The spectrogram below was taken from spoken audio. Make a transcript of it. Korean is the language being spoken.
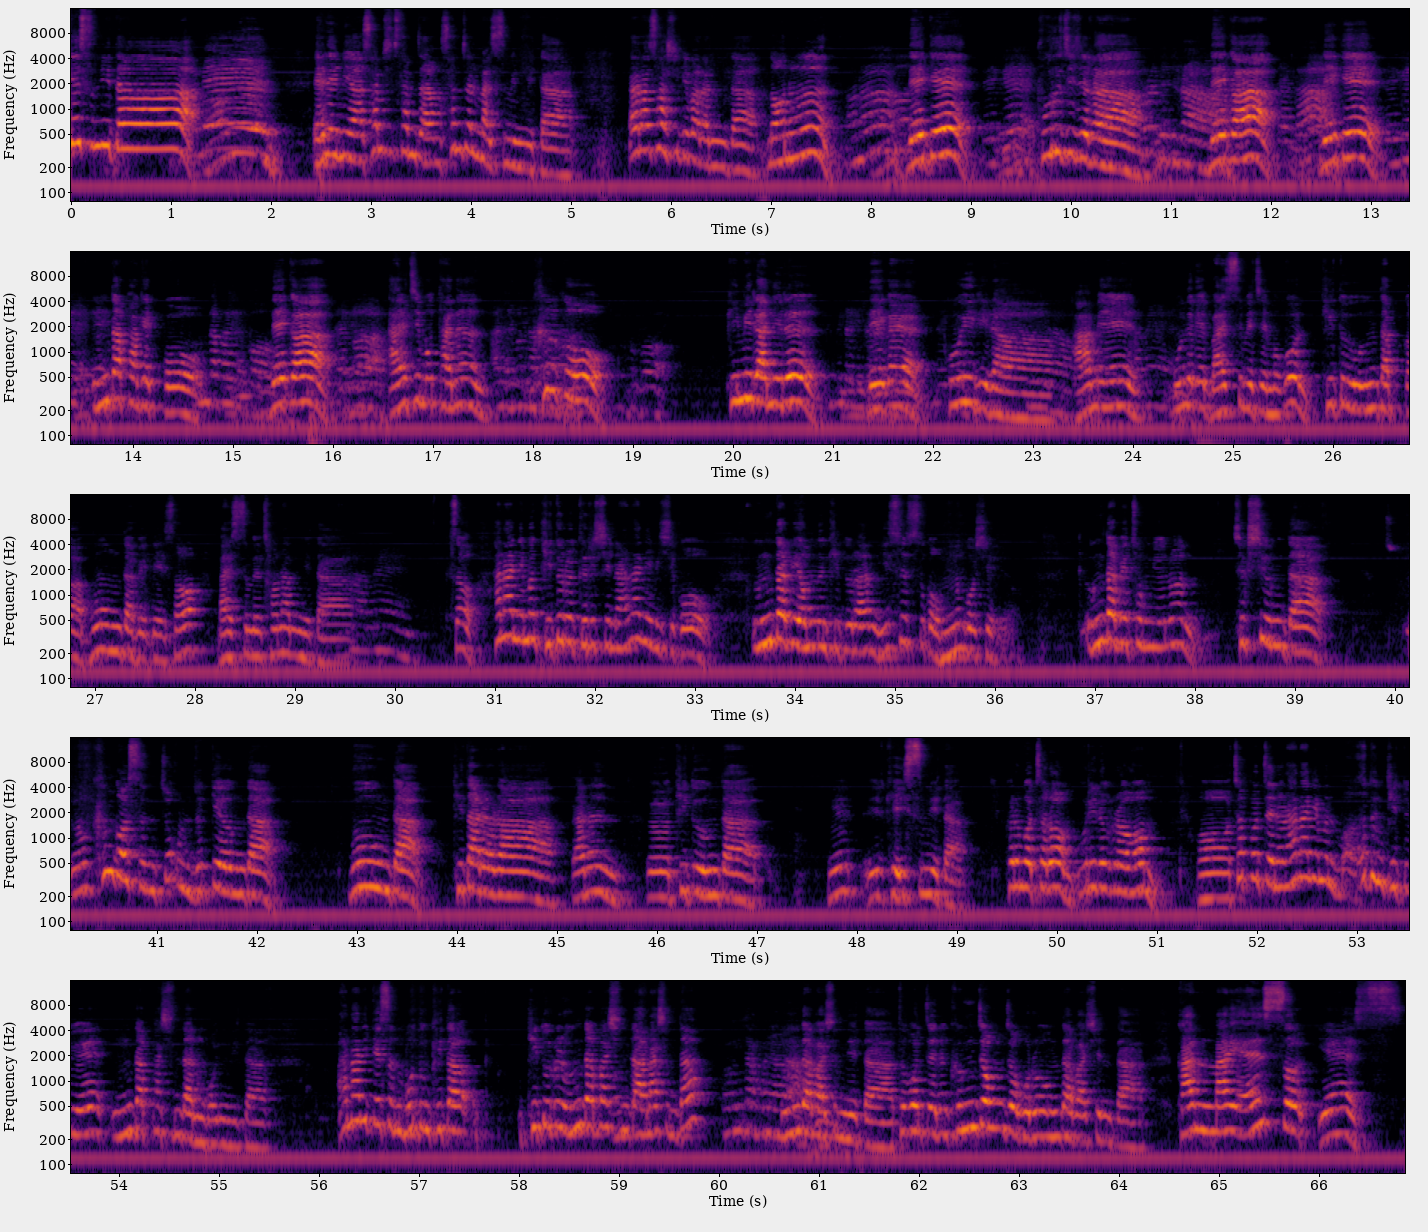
보겠습니다. 아멘. 에레미야 33장 3절 말씀입니다. 따라서 하시기 바랍니다. 너는 너는 내게 내게 부르짖으라. 부르짖으라. 내가 내가 내게 내게 응답하겠고 응답하겠고 내가 내가 알지 못하는 알지 못하는 크고 비밀한 일을 비밀한 내가 보이리라. 아멘. 아멘. 오늘의 말씀의 제목은 기도 응답과 무응답에 대해서 말씀을 전합니다. 그래서 하나님은 기도를 들으시는 하나님이시고 응답이 없는 기도란 있을 수가 없는 것이에요. 응답의 종류는 즉시 응답, 어, 큰 것은 조금 늦게 응답, 무응답, 기다려라 라는 어, 기도 응답 예? 이렇게 있습니다. 그런 것처럼 우리는 그럼 어, 첫 번째는 하나님은 모든 기도에 응답하신다는 겁니다. 하나님께서는 모든 기다, 기도를 응답하신다 안 하신다? 응답하십니다. 두 번째는 긍정적으로 응답하신다. God my answer yes.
